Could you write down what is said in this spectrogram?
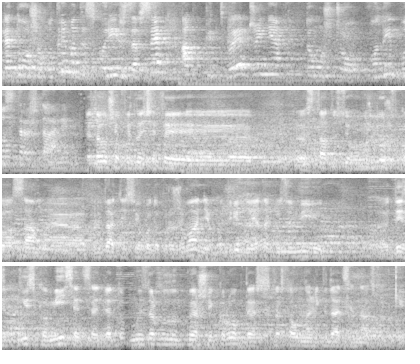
для того, щоб отримати скоріш за все акт підтвердження, тому що вони постраждалі. Для того, щоб визначити е, статус цього гуртожитку, а саме придатність його до проживання, потрібно, я так розумію, е, десь близько місяця. Для того ми зробили перший крок де стосовно ліквідації наслідків,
